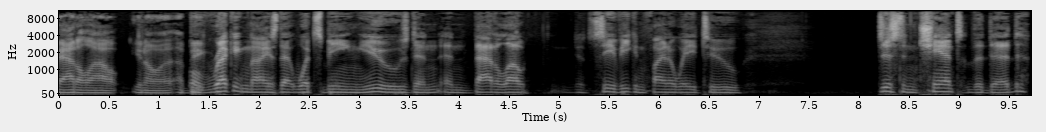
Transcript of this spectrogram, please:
battle out you know a, a Well, big recognize that what's being used and and battle out. See if he can find a way to disenchant the dead.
